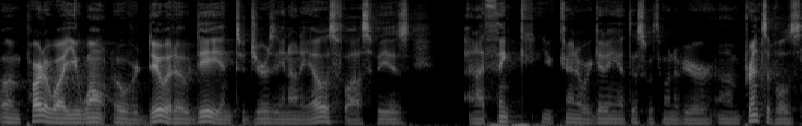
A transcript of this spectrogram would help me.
Um, part of why you won't overdo it OD into Jersey and Aniela's philosophy is, and I think you kind of were getting at this with one of your um, principles.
